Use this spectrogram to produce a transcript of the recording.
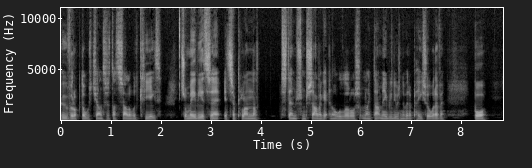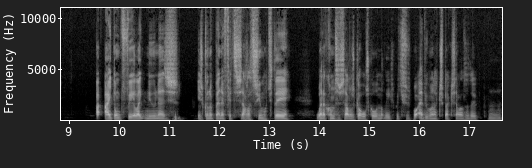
hoover up those chances that Salah would create. So maybe it's a it's a plan that stems from Salah getting older or something like that. Maybe losing a bit of pace or whatever. But I, I don't feel like Nunez is going to benefit Salah too much there when it comes to Salah's goal scoring at least, which is what everyone expects Salah to do. Mm.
